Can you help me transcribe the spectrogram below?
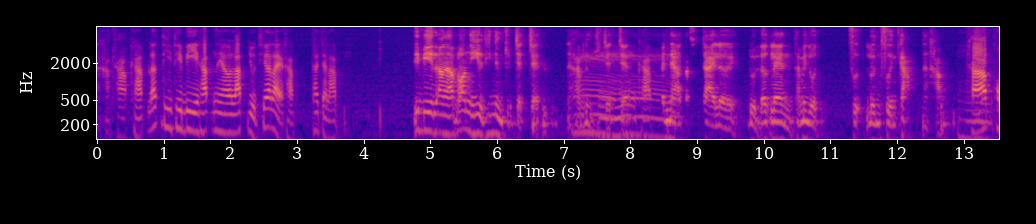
นะครับ ครับ ครับ แล้ว TTB ครับ แนวรับอยู่ที่เท่าไหร่ครับ ถ้าจะรับ DB แล้วนะครับรอบนี้อยู่ที่ 1.77 นะครับอืม1.77 ครับ เป็นแนวตัดสินใจเลยหลุดเลิกเล่น ถ้าไม่หลุดฝืนลุนฟื้นกลับนะครับ ครับผ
